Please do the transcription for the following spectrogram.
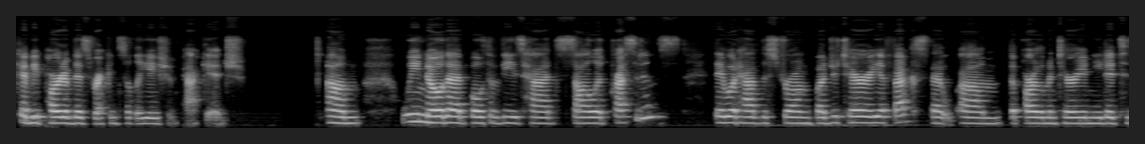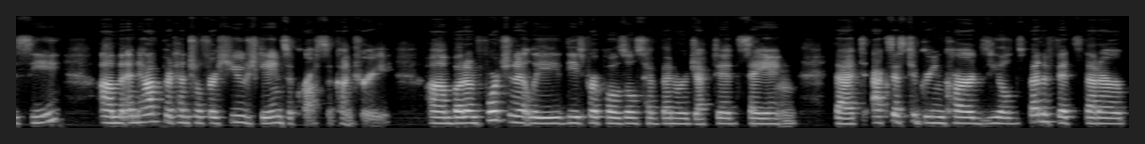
can be part of this reconciliation package. Um, we know that both of these had solid precedents. they would have the strong budgetary effects that um, the parliamentarian needed to see um, and have potential for huge gains across the country. Um, but unfortunately, these proposals have been rejected, saying that access to green cards yields benefits that are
